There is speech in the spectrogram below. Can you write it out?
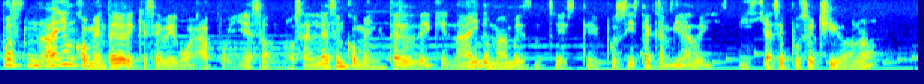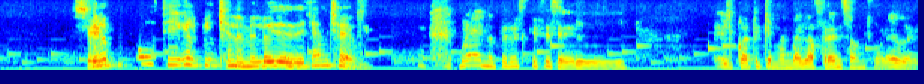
Pues hay un comentario de que se ve guapo y eso, ¿no? O sea, le hace un comentario de que, ay, no mames, este, pues sí está cambiado y, y ya se puso chido, ¿no? Sí. Pero pues, sigue el pinche lameloide de Yamcha, güey. Bueno, pero es que ese es el, el cuate que manda la Friendzone Forever.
